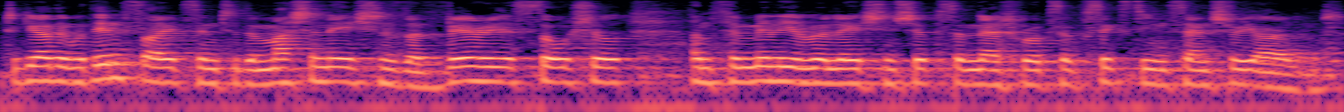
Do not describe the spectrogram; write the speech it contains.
together with insights into the machinations of various social and familial relationships and networks of 16th century Ireland.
